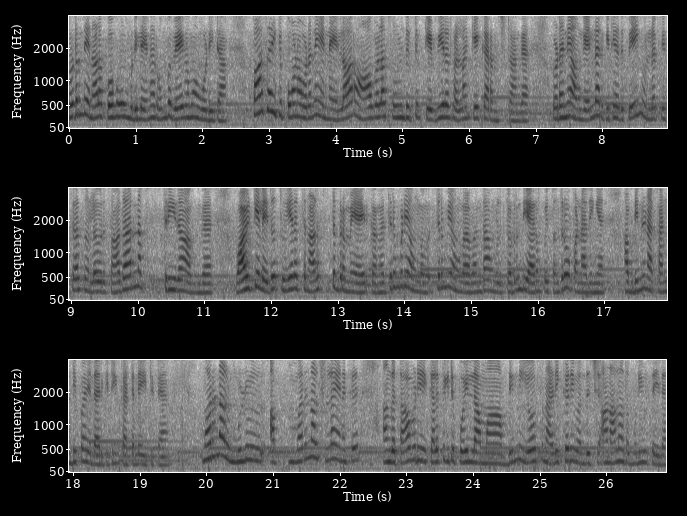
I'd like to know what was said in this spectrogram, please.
தொடர்ந்து என்னால் போகவும் முடியல. ஏன்னா ரொம்ப வேகமாக ஓடிட்டா. பாசறைக்கு போன உடனே என்னை எல்லாரும் ஆவலாக சூழ்ந்துட்டு கே வீரர்கள்லாம் கேட்க ஆரம்பிச்சிட்டாங்க. உடனே அவங்க எல்லாருக்கிட்டையும் அது பேயும் இல்லை பிசாசும் இல்லை ஒரு சாதாரண ஸ்திரீ தான் அவங்க. வாழ்க்கையில் ஏதோ துயரத்தினால சித்த பிரமையாயிருக்காங்க திரும்பி அவங்க திரும்பி அவங்க வந்தால் அவங்களுக்கு தொடர்ந்து யாரும் போய் தொந்தரவு பண்ணாதீங்க அப்படின்னு நான் கண்டிப்பாக எல்லாருக்கிட்டையும் கட்டளை இட்டுட்டேன். மறுநாள் முழு அப் மறுநாள் ஃபுல்லாக எனக்கு அங்கே தாவடியை கிளப்பிக்கிட்டு போயிடலாமா அப்படின்னு யோசனை அடிக்கடி வந்துச்சு. ஆனாலும் அதை முடிவு செய்யல.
